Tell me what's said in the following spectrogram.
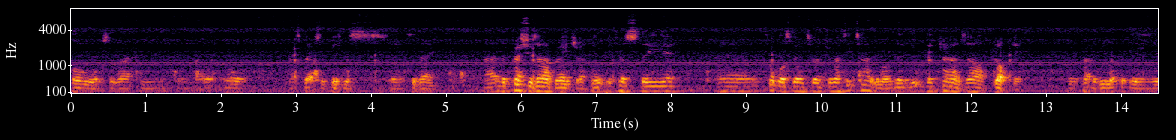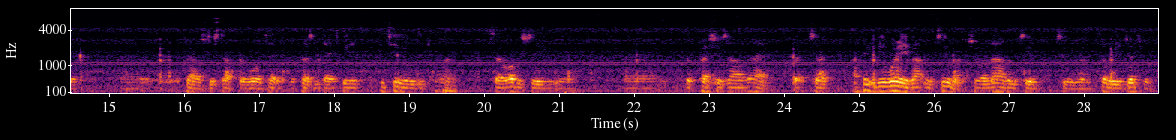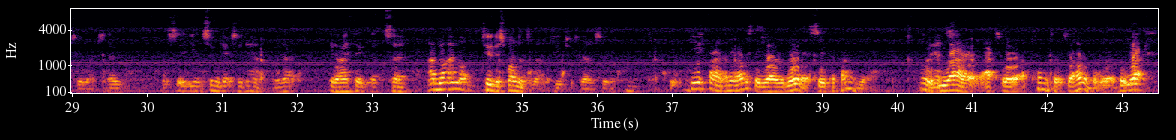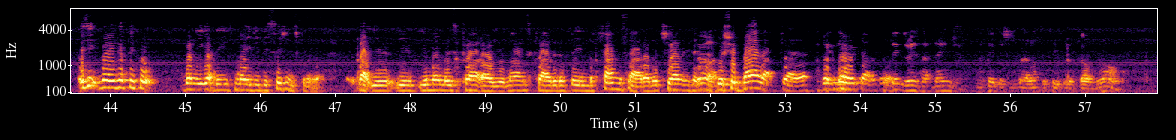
all walks of life and, and all, all aspects of business uh, today. Uh, the pressures are greater, I think, because the uh, uh, football's going through a dramatic time. The, the, the crowds are dropping. In fact, if you look at the, uh, uh, crowds just after the war and to the present day, it's been a continual decline. So obviously, uh, the pressures are there. But I think if you worry about them too much or allow them to to um, colour your judgment too much, then it soon gets you down. I mean, that, you know, I think that uh, I'm not I'm not too despondent about the future, to be honest with you. Do you find, I mean, obviously you're, you're a super fan, you know. Oh, yes. You are actually a punter, it's a horrible word, but is it very difficult when you get these major decisions coming up that you, you your memory's clouded or your mind's clouded of being the fan side or the? You Well, we should buy that player, I but no, that- we can't I afford think there is that danger. I think this is where a lot of people have gone wrong,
